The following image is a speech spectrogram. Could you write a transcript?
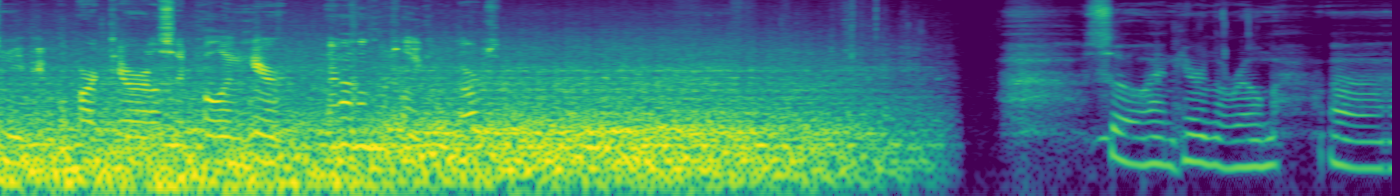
too many people parked here, or else they pull in here. Oh, there's only cars. So I'm here in the room. Uh,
